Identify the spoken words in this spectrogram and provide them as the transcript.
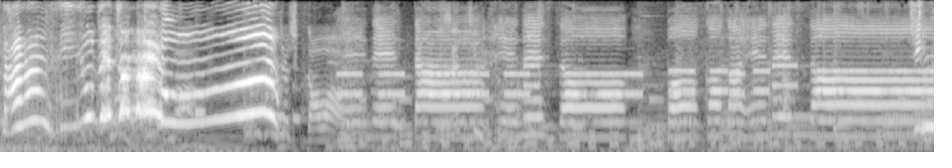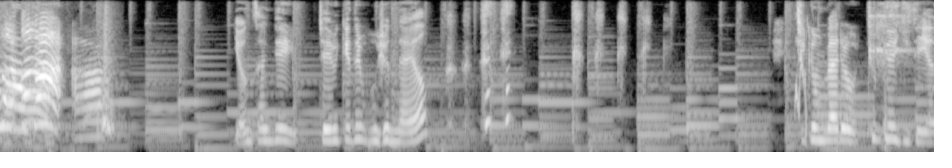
나랑 비교되잖아요! 영상들 재밌게들 보셨나요? 지금 바로 투표해주세요.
